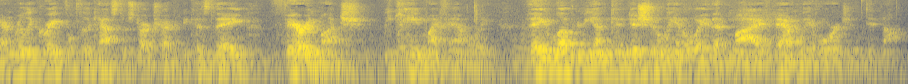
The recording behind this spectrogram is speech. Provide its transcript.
am really grateful to the cast of Star Trek because they very much became my family. They loved me unconditionally in a way that my family of origin did not.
